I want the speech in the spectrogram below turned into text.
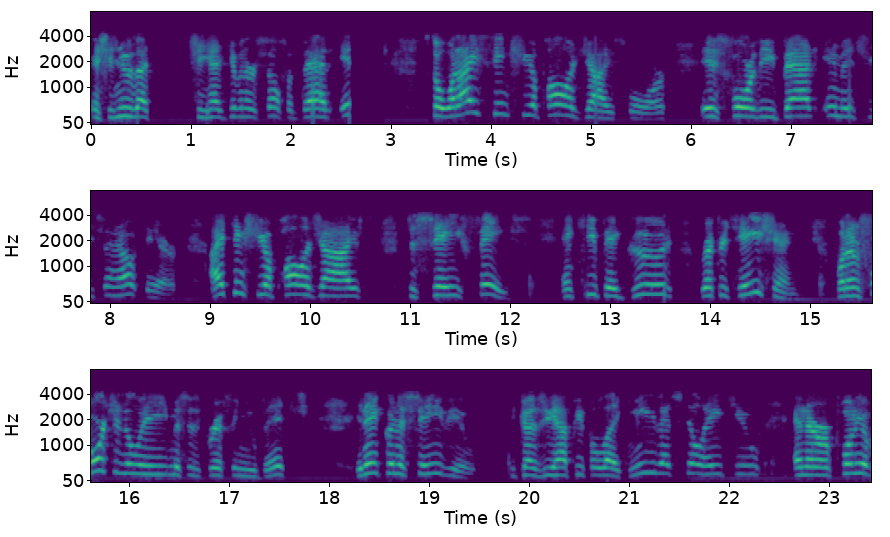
and she knew that she had given herself a bad image. So what I think she apologized for is for the bad image she sent out there. I think she apologized to save face and keep a good reputation. But unfortunately, Mrs. Griffin, you bitch, it ain't gonna save you because you have people like me that still hate you, and there are plenty of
